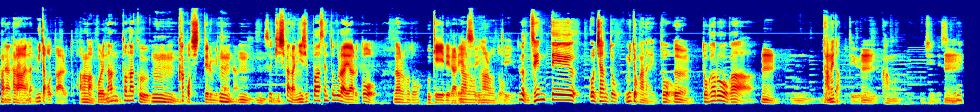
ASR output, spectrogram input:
うん、なんか、見たことあるとか、うん。あこれなんとなくうん、過去知ってるみたいな、うんうんうんそういう既視感が20%ぐらいあるとなるほど。受け入れられやすいなるほど。っていう。ということは前提をちゃんと見とかないと、うん。尖ろうが、うん。うん、ダメだっていううん。感じですよね。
